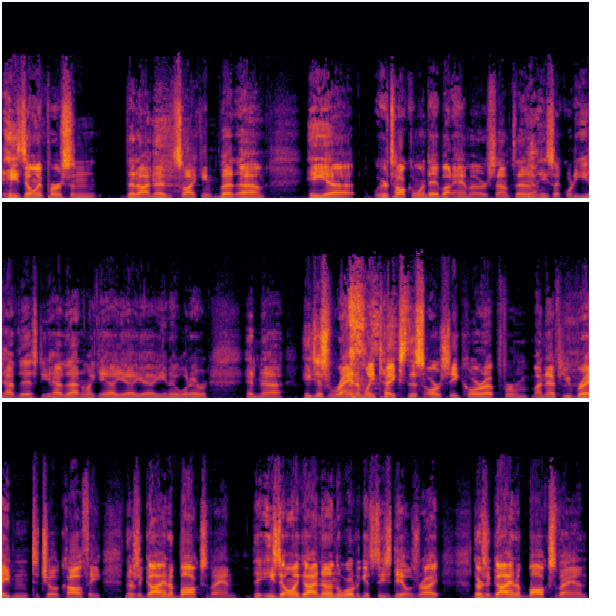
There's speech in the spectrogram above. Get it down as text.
he's the only person that I know that's like him. But um, he uh, we were talking one day about ammo or something, Yeah. and he's like, "Well, do you have this? Do you have that?" And I'm like, "Yeah, yeah, yeah, you know, whatever." And uh, he just randomly takes this RC car up for my nephew Braden to Chillicothe. And there's a guy in a box van. He's the only guy I know in the world that gets these deals, right? There's a guy in a box van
